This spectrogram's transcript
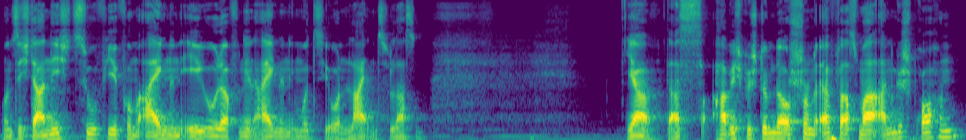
Und sich da nicht zu viel vom eigenen Ego oder von den eigenen Emotionen leiten zu lassen. Ja, das habe ich bestimmt auch schon öfters mal angesprochen.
